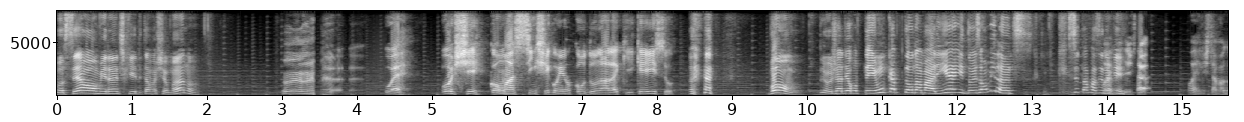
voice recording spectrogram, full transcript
Você é o almirante que ele tava chamando? Ué, oxi, como Ué. assim? Chegou em um do nada aqui, que isso? Bom, eu já derrotei um capitão da marinha e dois almirantes. O que, que você tá fazendo Ué, aqui? ele tá... Ué, ele estava...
